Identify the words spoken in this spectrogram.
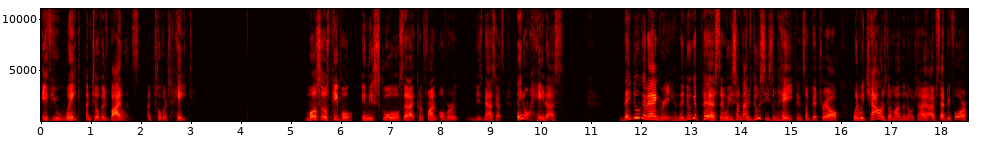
If you wait until there's violence, until there's hate, most of those people in these schools that I confront over these mascots, they don't hate us. They do get angry and they do get pissed, and we sometimes do see some hate and some vitriol when we challenge them on the notion. I, have said before,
